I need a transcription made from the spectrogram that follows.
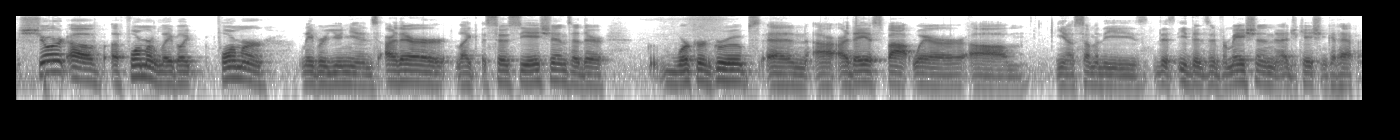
Short of uh, former labor former labor unions, are there like associations? Are there worker groups, and are, are they a spot where um, you know some of these this this information education could happen?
